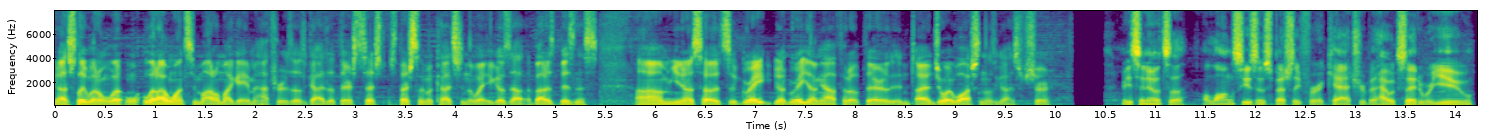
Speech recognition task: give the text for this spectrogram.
You know, that's really what, what, I want to model my game after is those guys up there, especially McCutchen, the way he goes out about his business. Um, you know, so it's a great, great young outfit up there, and I enjoy watching those guys for sure. Reese, I know it's a, a long season, especially for a catcher, but how excited were you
